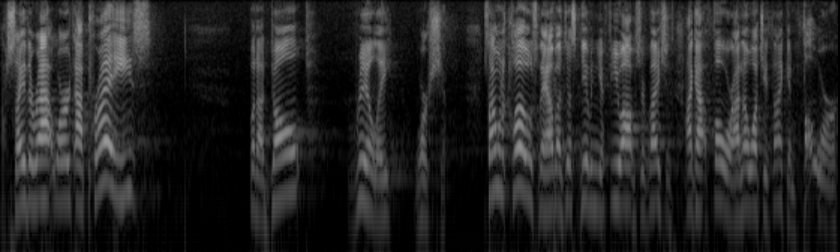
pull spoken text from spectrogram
I say the right words, I praise, but I don't really worship. So I want to close now by just giving you a few observations. I got four. I know what you're thinking. Four?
